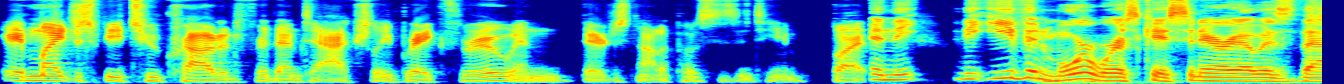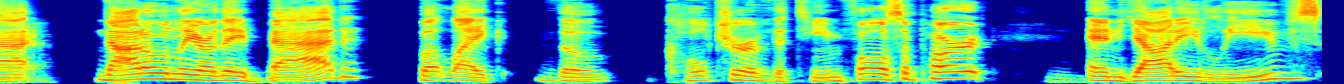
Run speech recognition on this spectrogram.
it might just be too crowded for them to actually break through, and they're just not a postseason team. But and the the even more worst case scenario is that yeah. not only are they bad, but like the culture of the team falls apart. Hmm. And Yadi leaves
